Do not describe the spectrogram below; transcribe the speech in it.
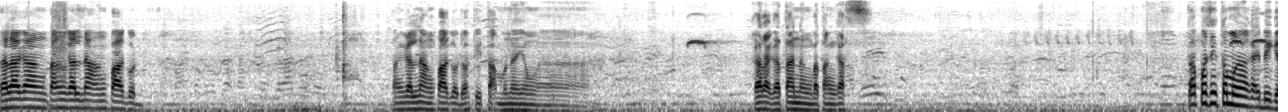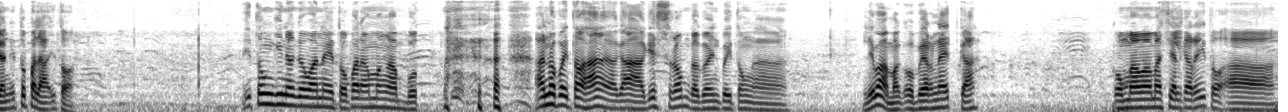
talagang tanggal na ang pagod. Tanggal na ang pagod. Oh, kita mo na yung ah, karagatan ng Batangas. Tapos ito mga kaibigan, ito pala, ito. Itong ginagawa na ito, parang mga bot. ano pa ito ha? Ah, guest room, gagawin pa itong, ah, di ba, mag-overnight ka. Kung mamamasyal ka rito, ah,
